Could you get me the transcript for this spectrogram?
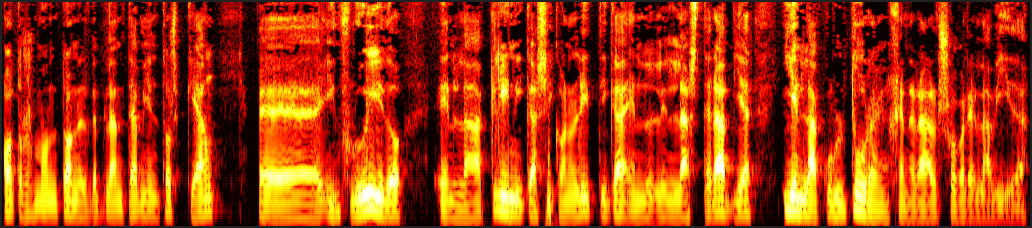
otros montones de planteamientos que han eh, influido en la clínica psicoanalítica, en las terapias y en la cultura en general sobre la vida.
